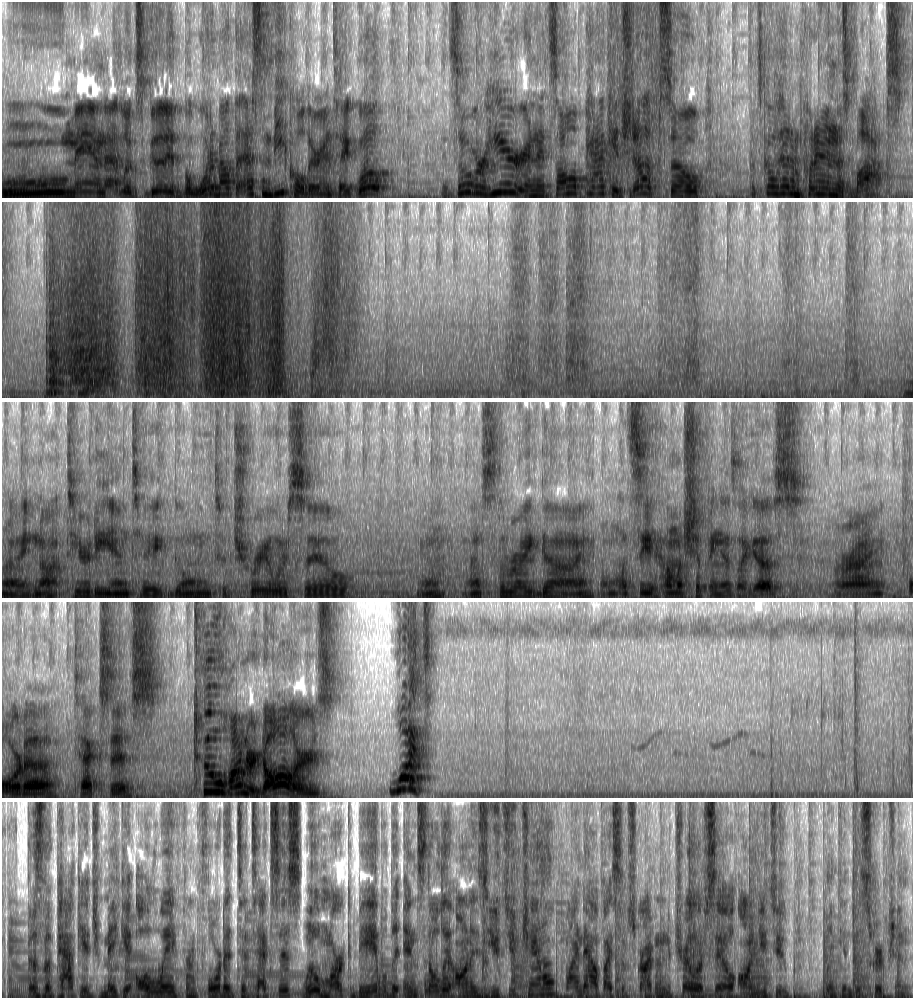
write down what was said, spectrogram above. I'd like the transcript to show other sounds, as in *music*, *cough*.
Ooh, man, that looks good. But what about the S&B cold air intake? Well, it's over here and it's all packaged up, so let's go ahead and put it in this box. All right, not TRD intake, going to Trail or Sail. Yeah, that's the right guy. Well, let's see how much shipping is, I guess. All right, Florida, Texas, $200? What? Does the package make it all the way from Florida to Texas? Will Mark be able to install it on his YouTube channel? Find out by subscribing to Trail or Sail on YouTube. Link in description.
